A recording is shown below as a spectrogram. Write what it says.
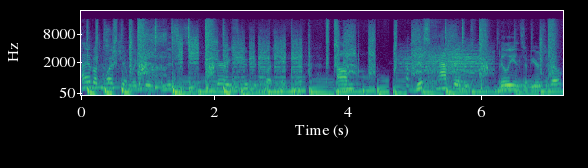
I have a question, which is, and this is a very stupid question. Um, this happened billions of years ago.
